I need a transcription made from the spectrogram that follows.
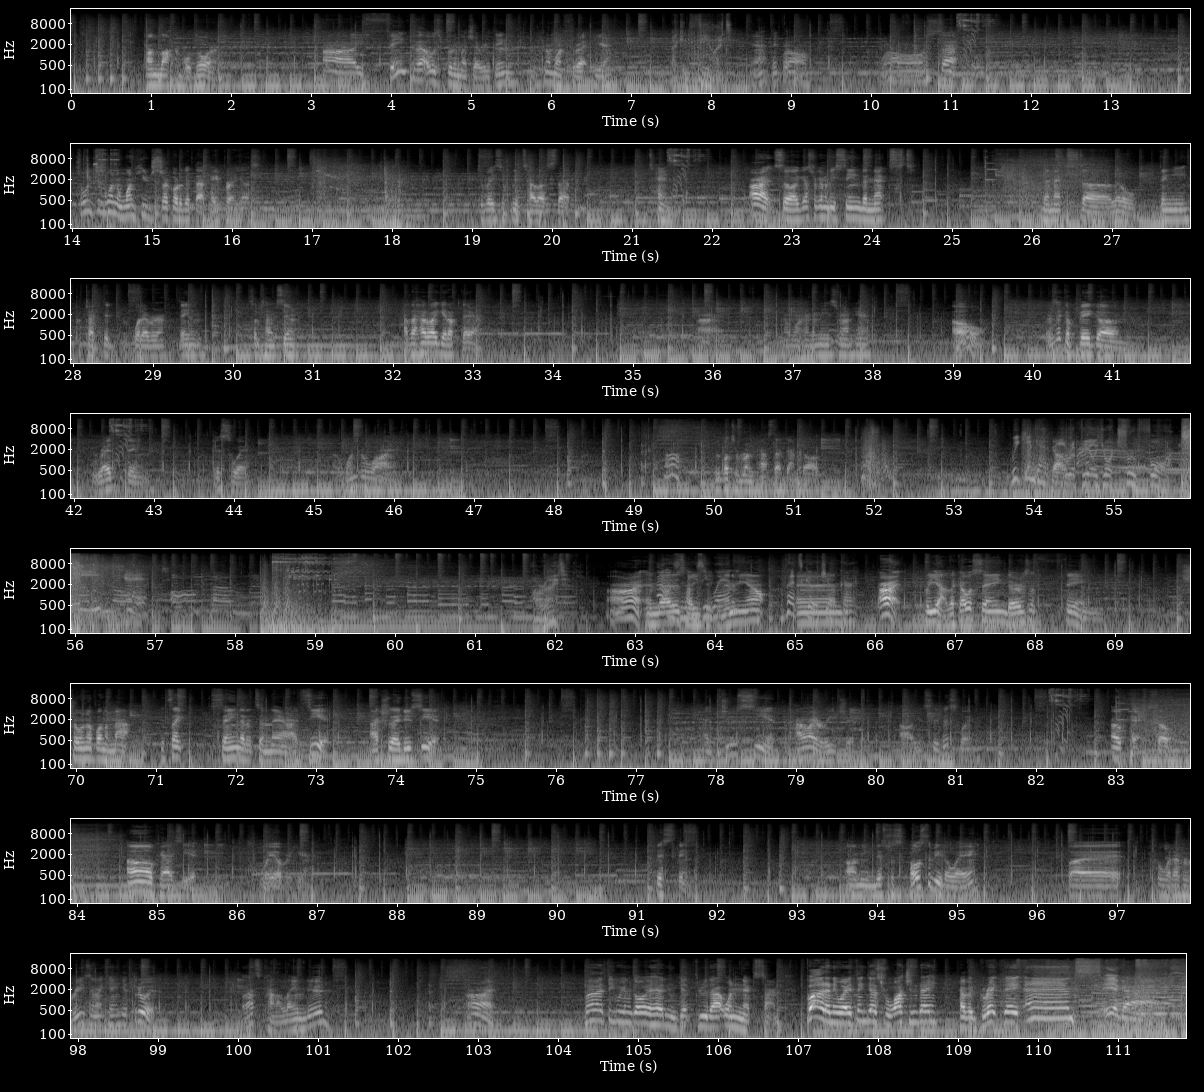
unlockable door. I think that was pretty much everything. There's no more threat here. I can feel it. Yeah, I think we're all we're all set. So we just went in one huge circle to get that paper, I guess. To basically tell us that 10. Alright, so I guess we're gonna be seeing the next the next uh, little thingy, protected whatever thing. Sometime soon. How the hell do I get up there? Alright. No more enemies around here. Oh. There's like a big, um, red thing this way. I wonder why. Ah, I was about to run past that damn dog. We can get it. Got I'll reveal your true form. All right. Alright, and That that was is an how you take win. an enemy out. Let's go. Joker. Alright, but yeah, like I was saying, there's a thing showing up on the map. It's like saying that it's in there. I see it. Actually, I do see it. I do see it, but how do I reach it? Oh, you see this way. Okay, so... Oh, okay, I see it. It's way over here. This thing. I mean, this was supposed to be the way, but for whatever reason, I can't get through it. That's kind of lame, dude. Alright. But I think we're going to go ahead and get through that one next time. But anyway, thank you guys for watching today. Have a great day, and see you guys!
